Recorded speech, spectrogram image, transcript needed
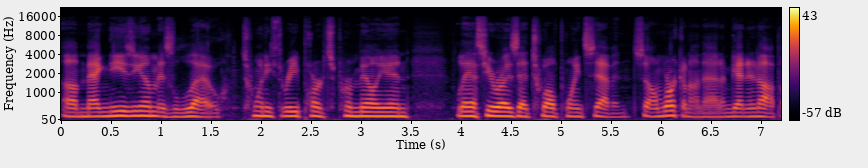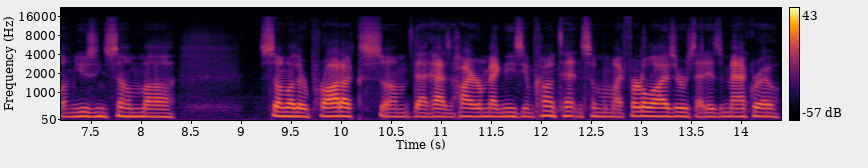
Uh, magnesium is low, 23 parts per million. Last year I was at 12.7. So I'm working on that. I'm getting it up. I'm using some uh, some other products um, that has higher magnesium content in some of my fertilizers. That is a macro.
